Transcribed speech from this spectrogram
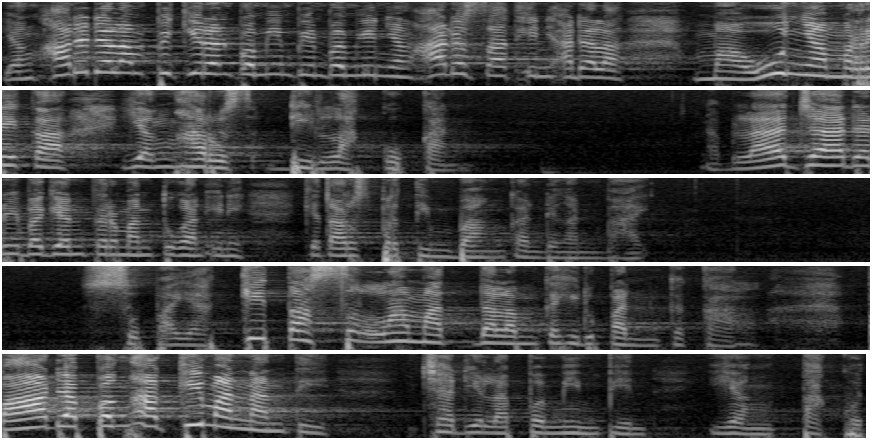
Yang ada dalam pikiran pemimpin-pemimpin yang ada saat ini adalah maunya mereka yang harus dilakukan. Nah belajar dari bagian firman Tuhan ini kita harus pertimbangkan dengan baik. Supaya kita selamat dalam kehidupan kekal. Pada penghakiman nanti jadilah pemimpin yang takut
